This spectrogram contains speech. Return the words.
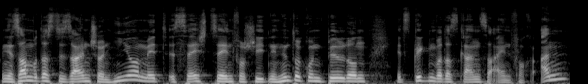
Und jetzt haben wir das Design schon hier mit 16 verschiedenen Hintergrundbildern. Jetzt klicken wir das Ganze einfach an.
